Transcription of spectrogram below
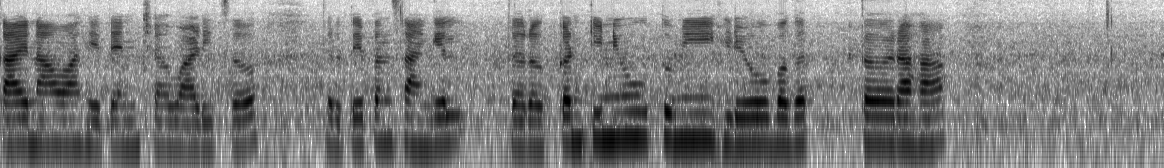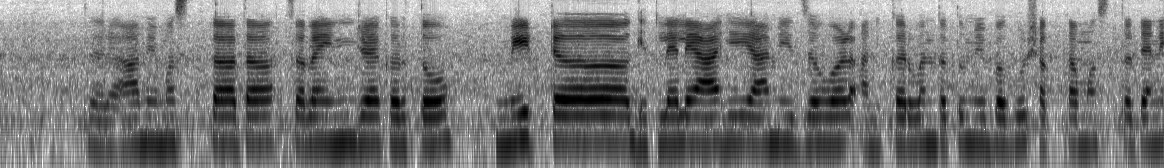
काय नाव आहे त्यांच्या वाडीचं? तर ते पण सांगेल. तर कंटिन्यू तुम्ही व्हिडिओ बघत राहा. तर आम्ही मस्त आता चला एन्जॉय करतो. मीठ घेतलेले आहे आम्ही जवळ आणि करवंद तुम्ही बघू शकता मस्त त्याने.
